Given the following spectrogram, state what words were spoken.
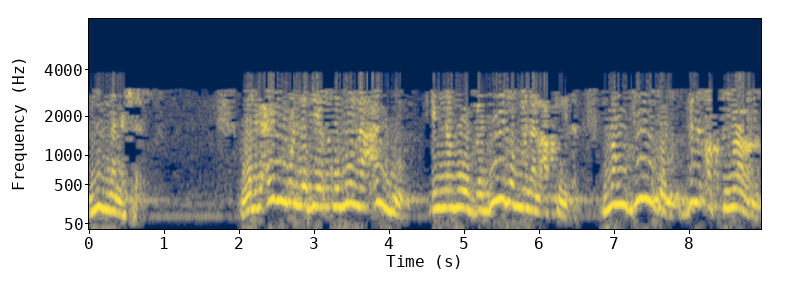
مما نشأ والعلم الذي يقولون عنه إنه بديل من العقيدة موجود بالأصنام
